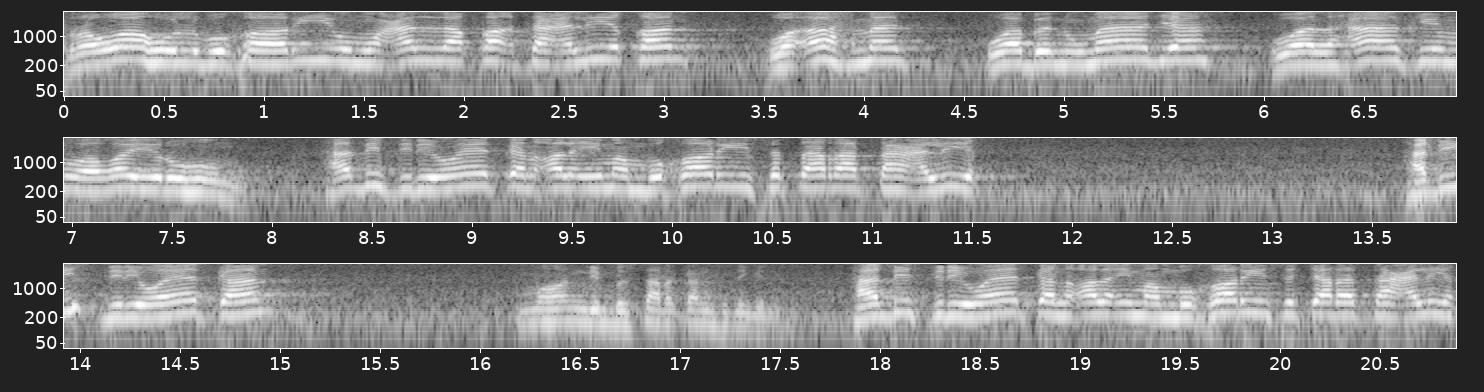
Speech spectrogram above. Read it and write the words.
Rawahul Bukhari mu'allaqa ta'liqan wa Ahmad wa Ibn Majah wal Hakim wa ghairuhum. Hadis diriwayatkan oleh Imam Bukhari setara ta'liq. Hadis diriwayatkan mohon dibesarkan sedikit. Hadis diriwayatkan oleh Imam Bukhari secara ta'liq.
